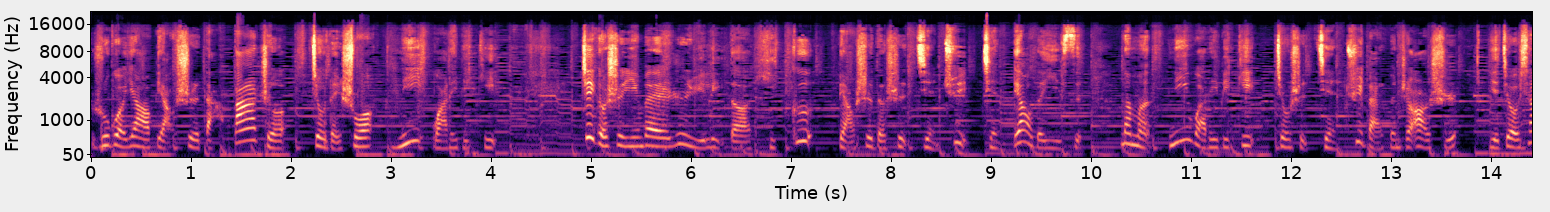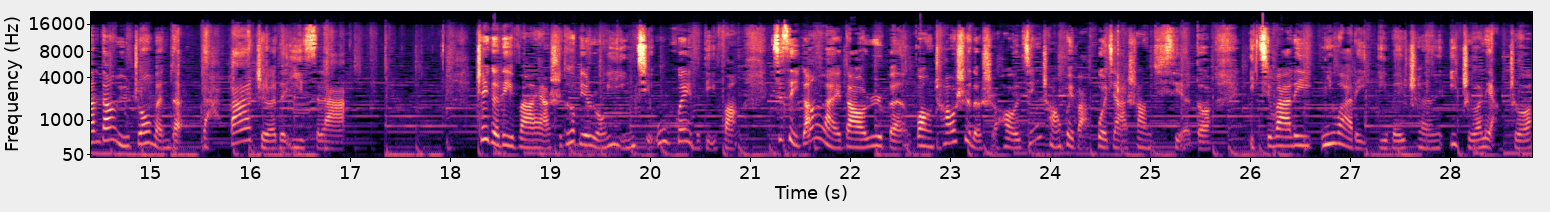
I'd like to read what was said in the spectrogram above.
如果要表示打八折，就得说“你瓦利比基”。这个是因为日语里的“ひく”表示的是减去、减掉的意思，那么“你瓦利比基”就是减去百分之二十，也就相当于中文的打八折的意思啦。这个地方呀是特别容易引起误会的地方。自己刚来到日本逛超市的时候，经常会把货架上写的“一七瓦里、尼瓦里”以为成一折、两折，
